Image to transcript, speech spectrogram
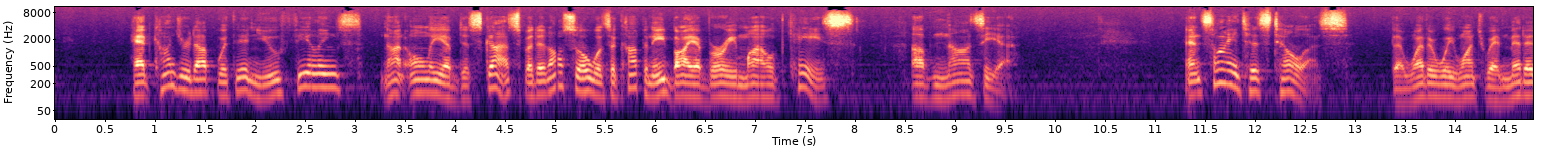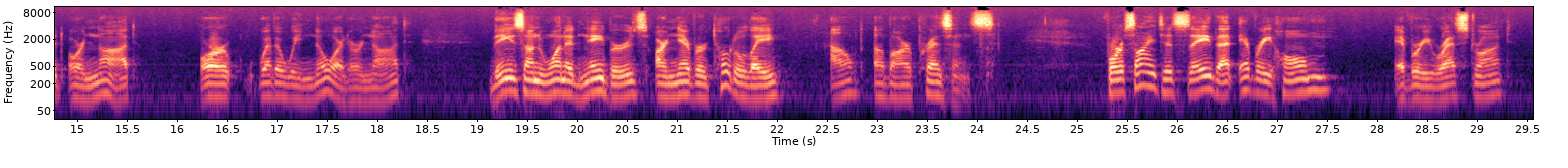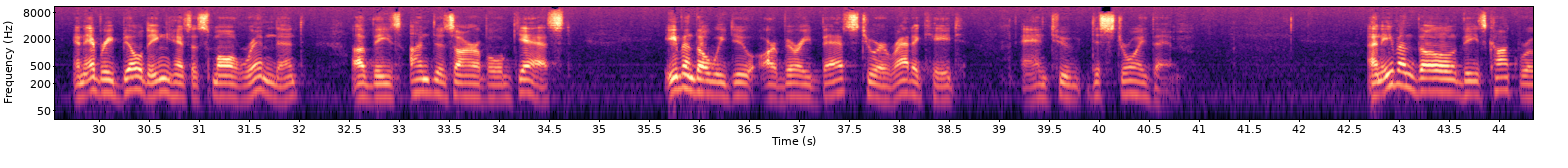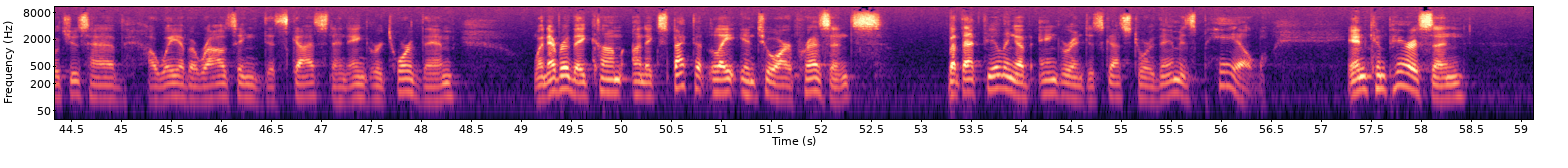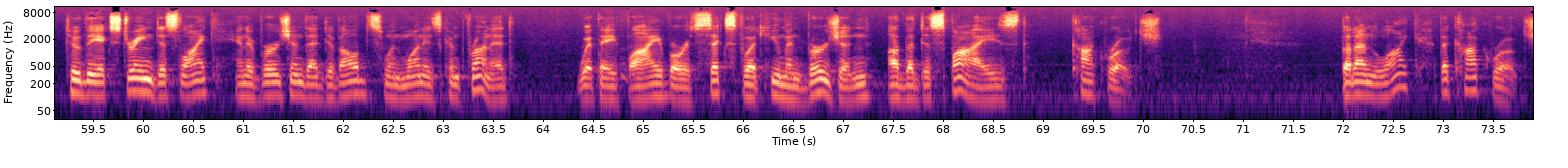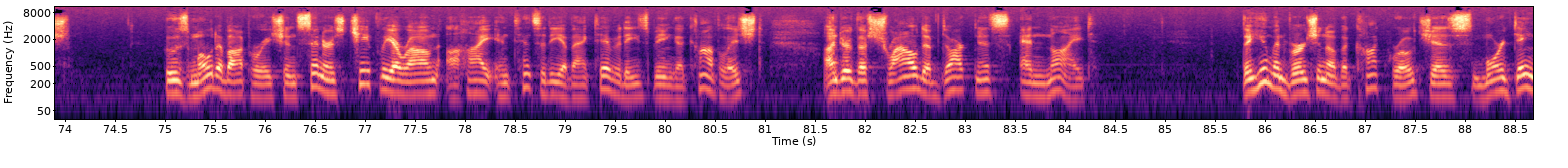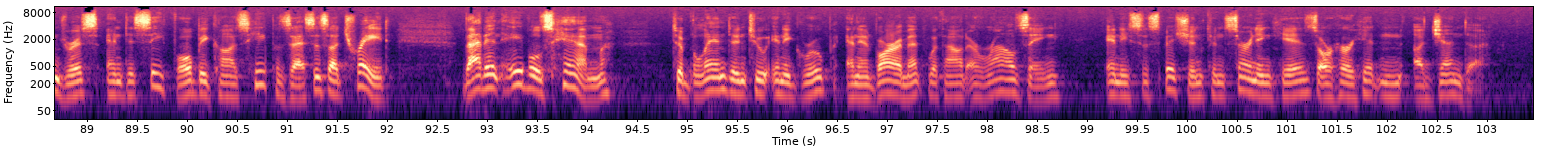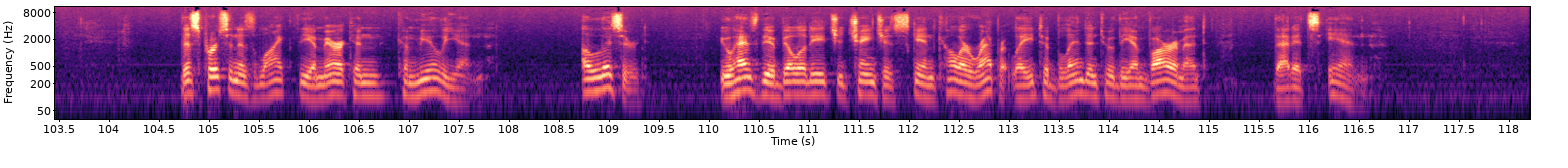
had conjured up within you feelings not only of disgust, but it also was accompanied by a very mild case of nausea. And scientists tell us that whether we want to admit it or not, or whether we know it or not, these unwanted neighbors are never totally out of our presence. For scientists say that every home, every restaurant, and every building has a small remnant of these undesirable guests, even though we do our very best to eradicate and to destroy them. And even though these cockroaches have a way of arousing disgust and anger toward them, whenever they come unexpectedly into our presence, but that feeling of anger and disgust toward them is pale in comparison to the extreme dislike and aversion that develops when one is confronted with a five or six foot human version of the despised cockroach. But unlike the cockroach, whose mode of operation centers chiefly around a high intensity of activities being accomplished under the shroud of darkness and night, The human version of the cockroach is more dangerous and deceitful because he possesses a trait that enables him to blend into any group and environment without arousing any suspicion concerning his or her hidden agenda. This person is like the American chameleon, a lizard who has the ability to change his skin color rapidly to blend into the environment that it's in.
